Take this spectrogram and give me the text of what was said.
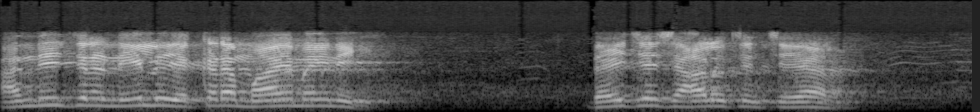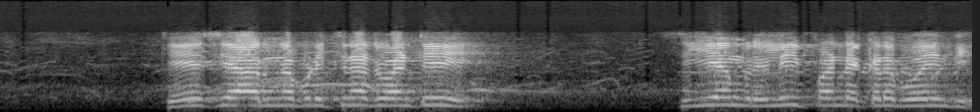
అందించిన నీళ్ళు ఎక్కడ మాయమైనవి? దయచేసి ఆలోచన చేయాలి. కేసీఆర్ ఉన్నప్పుడు ఇచ్చినటువంటి సీఎం రిలీఫ్ ఫండ్ ఎక్కడ పోయింది?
